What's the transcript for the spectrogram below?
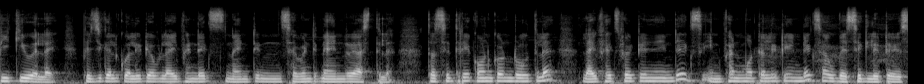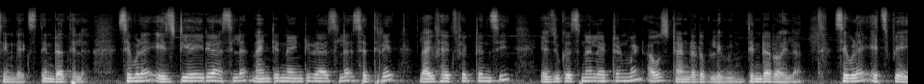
P Q L I physical quality of life index nineteen seventy ନାଇନ୍ରେ ଆସିଥିଲା ତ ସେଥିରେ କ'ଣ କ'ଣ ରହୁଥିଲା life expectancy index infant mortality index ଆଉ ବେସିକ୍ ଲିଟେରେସି ଇଣ୍ଡେକ୍ସ ତିନିଟା ଥିଲା ସେଭଳିଆ ଏଚ୍ ଡି ଆଇରେ ଆସିଲା ନାଇଣ୍ଟିନ୍ ନାଇଣ୍ଟିରେ ଆସିଲା ସେଥିରେ ଲାଇଫ୍ ଏକ୍ସପେକ୍ଟେନ୍ସି ଏଜୁକେସନାଲ୍ ଆଟେନମେଣ୍ଟ ଆଉ ଷ୍ଟାଣ୍ଡାର୍ଡ଼ ଅଫ୍ ଲିଭିଂ ତିନିଟା ରହିଲା ସେଭଳିଆ H P I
